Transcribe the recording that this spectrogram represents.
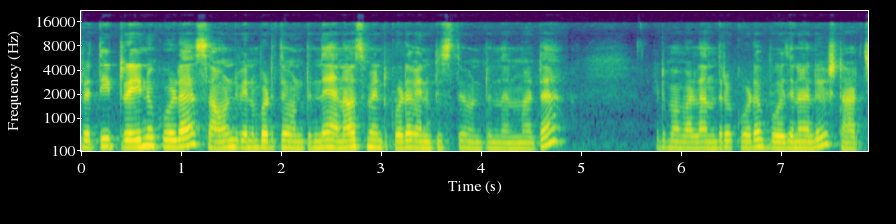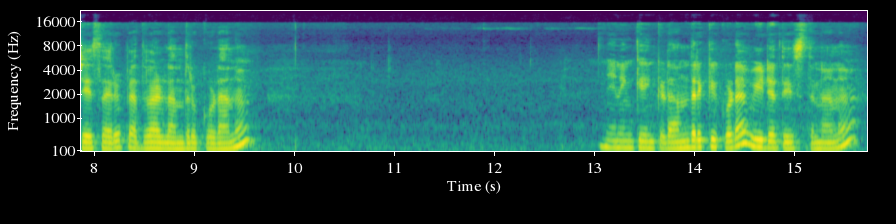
ప్రతి ట్రైన్ కూడా సౌండ్ వినబడుతూ ఉంటుంది. అనౌన్స్మెంట్ కూడా వినిపిస్తూ ఉంటుందన్నమాట. ఇటు మా వాళ్ళందరూ కూడా భోజనాలు స్టార్ట్ చేశారు పెద్దవాళ్ళందరూ కూడాను. నేను ఇంక ఇక్కడ అందరికీ కూడా వీడియో తీస్తున్నాను.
